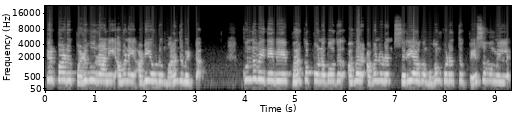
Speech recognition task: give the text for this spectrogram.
பிற்பாடு பழுவூர் ராணி அவனை அடியோடு மறந்துவிட்டார். குந்தவை தேவியை பார்க்க போன போது அவர் அவனுடன் சரியாக முகம் கொடுத்து பேசவும் இல்லை.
